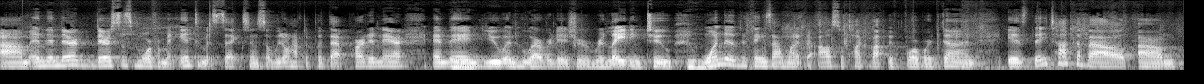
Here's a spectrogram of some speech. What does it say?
um, and then there there's just more from an intimate section, so we don't have to put that part in there. And then mm. you and whoever it is you're relating to. Mm. One of the things I wanted to also talk about before we're done is they talk about. Um,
